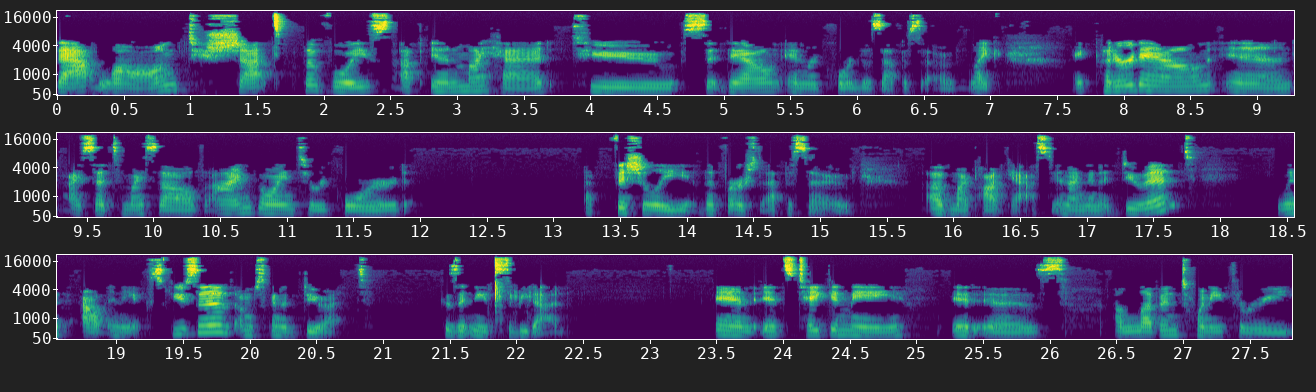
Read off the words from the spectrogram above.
that long to shut the voice up in my head to sit down and record this episode. Like, I put her down and I said to myself, I'm going to record officially the first episode of my podcast, and I'm going to do it without any excuses. I'm just going to do it because it needs to be done and it's taken me it is 11:23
